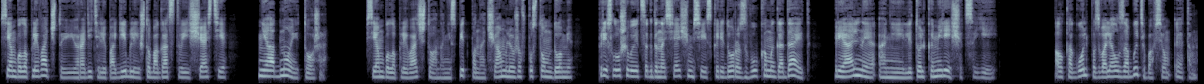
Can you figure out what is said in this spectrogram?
Всем было плевать, что ее родители погибли и что богатство и счастье не одно и то же. Всем было плевать, что она не спит по ночам, лежа в пустом доме, прислушивается к доносящимся из коридора звукам и гадает, реальные они или только мерещатся ей. Алкоголь позволял забыть обо всем этом,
